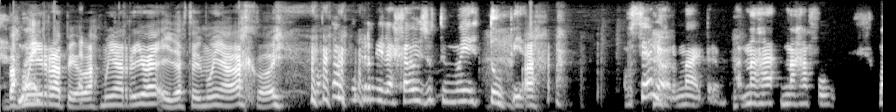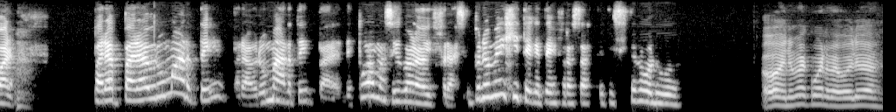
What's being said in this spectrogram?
Vas muy Bueno. rápido, vas muy arriba y yo estoy muy abajo hoy. Vos estás muy relajado y yo estoy muy estúpida. Ah, O sea, normal, pero más a, más a full. Bueno, para, para abrumarte, para abrumarte, para- después vamos a seguir con los disfraces. Pero me dijiste que te disfrazaste, te hiciste el boludo. Oh, no me acuerdo, boludo.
